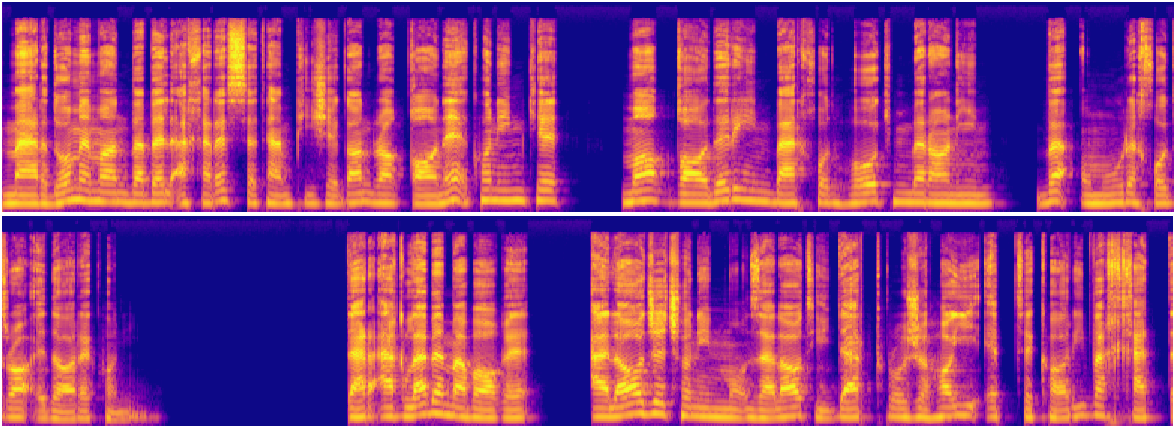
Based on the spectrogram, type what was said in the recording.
مردممان و بالاخره ستم پیشگان را قانع کنیم که ما قادریم بر خود حکم برانیم و امور خود را اداره کنیم. در اغلب مواقع علاج چنین معضلاتی در پروژه های ابتکاری و خط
